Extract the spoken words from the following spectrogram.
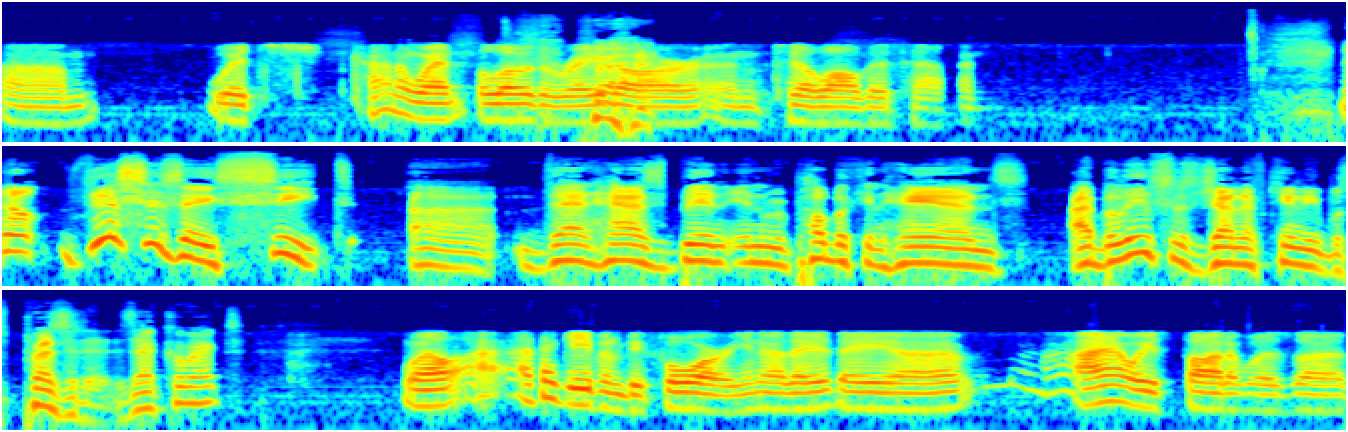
um, which kind of went below the radar right. until all this happened. Now, this is a seat uh, that has been in Republican hands, I believe, since John F. Kennedy was president. Is that correct? Well, I, I think even before. You know, they they. Uh, I always thought it was uh,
